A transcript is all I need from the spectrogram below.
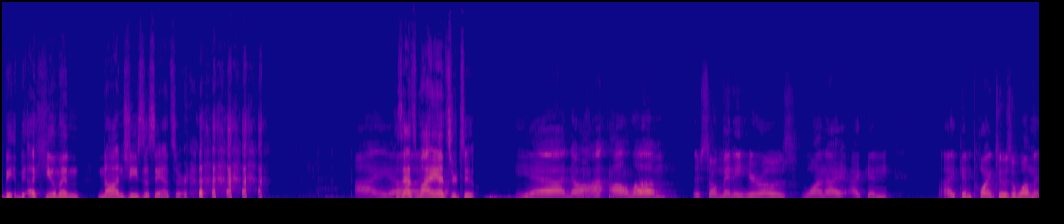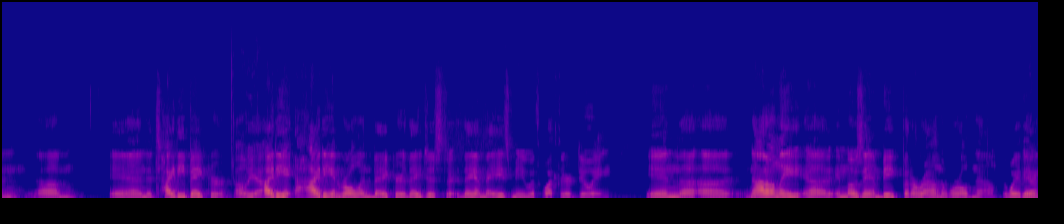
be- be- a human non-Jesus answer, I because that's uh, my you know- answer too. Yeah, no, I, I'll. Um, there's so many heroes. One I, I can I can point to as a woman, um, and it's Heidi Baker. Oh yeah, Heidi Heidi and Rolland Baker. They just they amaze me with what they're doing in the uh, not only uh, in Mozambique but around the world now. The way they Yeah.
